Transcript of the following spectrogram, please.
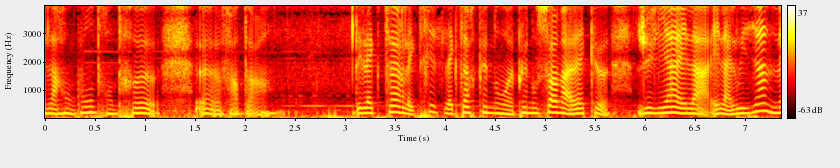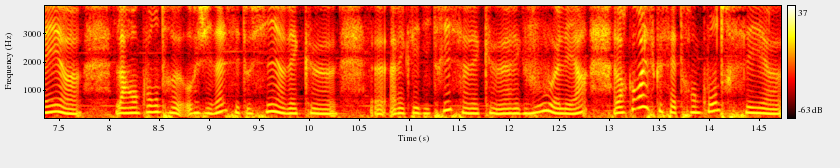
la rencontre entre, enfin, des lecteurs, lectrices, lecteurs que nous, nous sommes avec euh, Julia et la, Louisiane, mais euh, la rencontre originelle, c'est aussi avec, euh, euh, avec l'éditrice, avec, euh, vous, euh, Léa. Alors, comment est-ce que cette rencontre s'est euh,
